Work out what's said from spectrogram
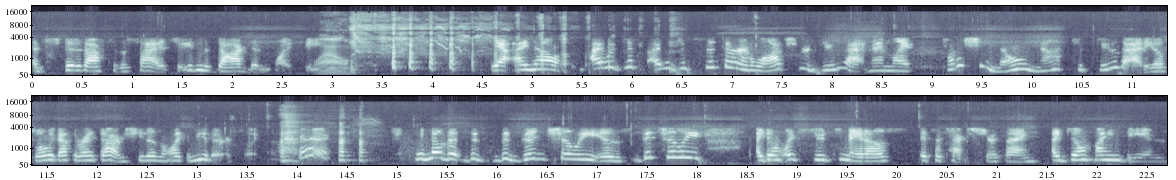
and spit it off to the side. So even the dog didn't like beans. Wow. Yeah, I know. I would just I would just sit there and watch her do that, and I'm like, how does she know not to do that? He goes, well, we got the right dog. She doesn't like them either. It's like, okay. but no, the, the the good chili is good chili. I don't like stewed tomatoes. It's a texture thing. I don't mind beans,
